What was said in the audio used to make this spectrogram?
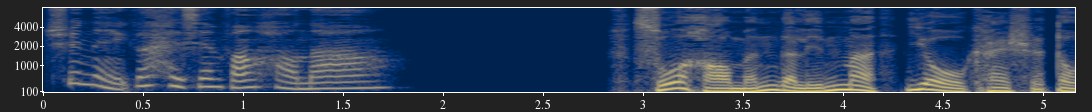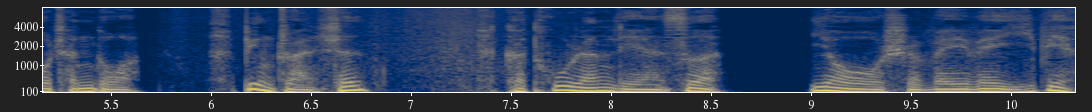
去哪个海鲜房好呢？锁好门的林曼又开始逗陈朵，并转身，可突然脸色又是微微一变。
